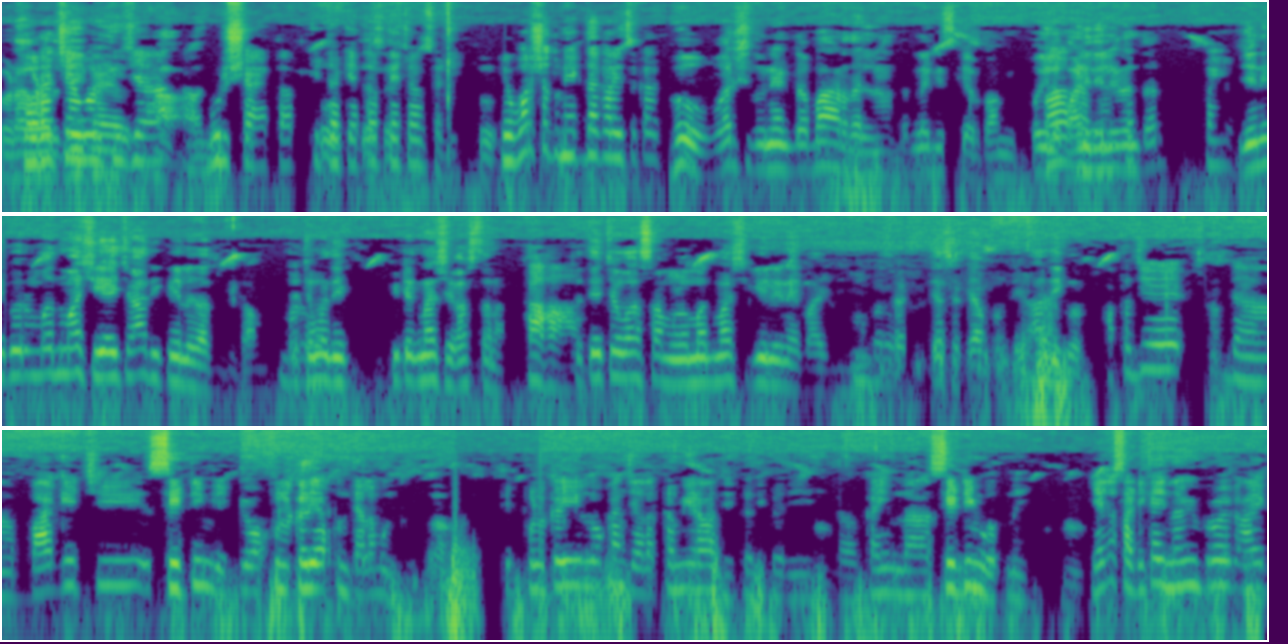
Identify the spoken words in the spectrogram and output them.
खोडाच्या वरती ज्या हा, हा. बुरशा येतात कीटक येतात. त्याच्यासाठी हो. हे वर्षातून एकदा करायचं का हो वर्षातून एकदा बहार झाल्यानंतर लगेच करतो आम्ही पहिलं पाणी दिल्यानंतर. जेणेकरून मधमाशी यायच्या आधी केलं जातं काम त्याच्यामध्ये कीटकनाशक असतं ना हा हा तर त्याच्या वासामुळे मधमाशी गेली नाही पाहिजे. त्यासाठी- आपण ते आधी करतो आता जे बागेची सेटिंग आहे किंवा फुलकळी आपण त्याला म्हणतो. ते फुलकळी लोकांच्या कमी राहते कधी कधी काहींना सेटिंग होत नाही. याच्यासाठी काही नवीन प्रयोग आहेत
